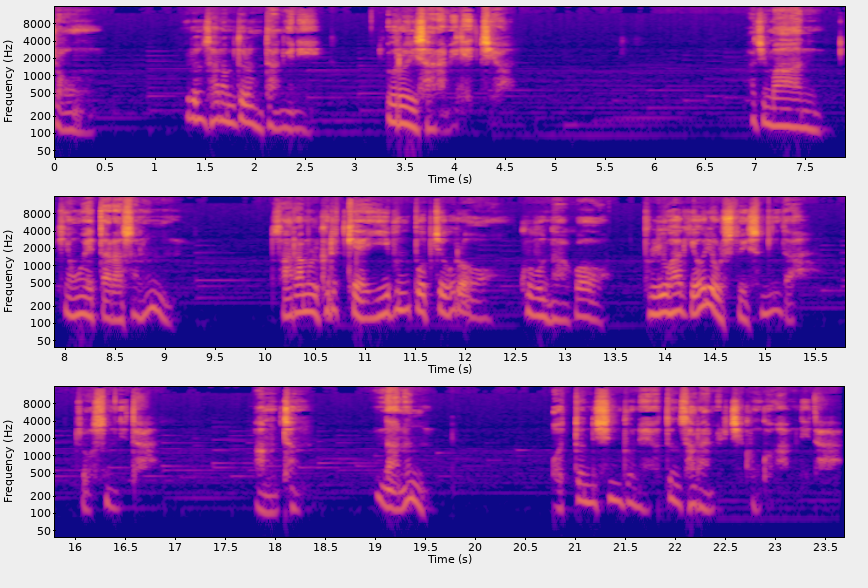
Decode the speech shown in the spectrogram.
종 이런 사람들은 당연히 을의 사람이겠지요. 하지만 경우에 따라서는 사람을 그렇게 이분법적으로 구분하고 분류하기 어려울 수도 있습니다. 좋습니다. 아무튼 나는 어떤 신분의 어떤 사람일지 궁금합니다.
